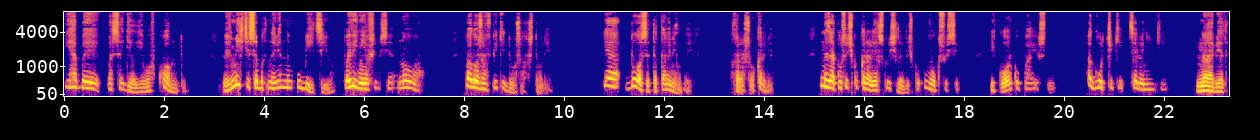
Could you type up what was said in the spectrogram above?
Я бы посадил его в комнату вместе с обыкновенным убийцей, повинившимся, ну, положим, в пяти душах, что ли. Я досыта кормил бы их. Хорошо кормил. На закусочку королевскую селедочку в уксусе и корку паюсную, огурчики солененькие. На обед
